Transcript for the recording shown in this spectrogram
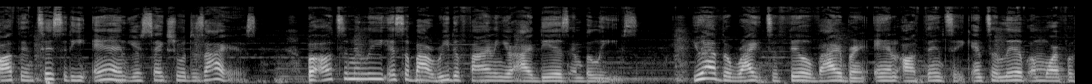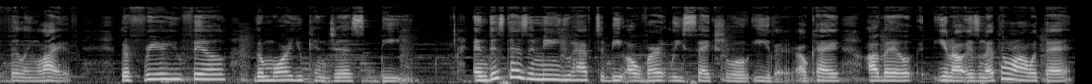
authenticity, and your sexual desires. But ultimately, it's about redefining your ideas and beliefs. You have the right to feel vibrant and authentic and to live a more fulfilling life. The freer you feel, the more you can just be. And this doesn't mean you have to be overtly sexual either, okay? Although, you know, there's nothing wrong with that,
